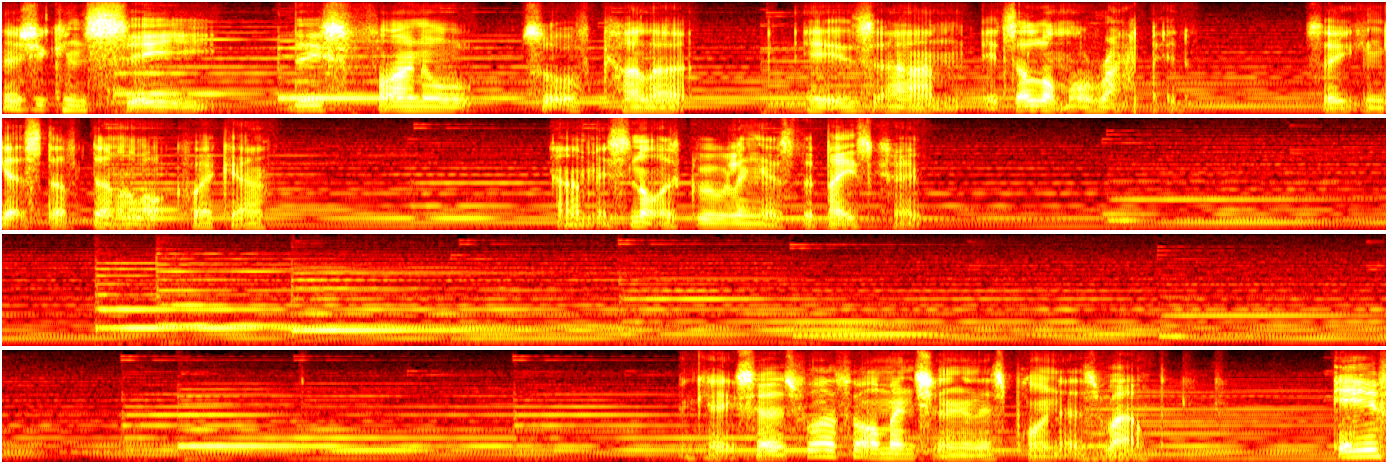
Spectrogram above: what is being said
As you can see, this final sort of colour is, um, it's a lot more rapid, so you can get stuff done a lot quicker. Um, it's not as grueling as the base coat. So it's worthwhile mentioning at this point as well. If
